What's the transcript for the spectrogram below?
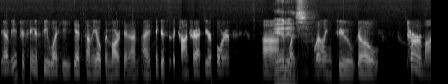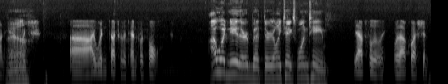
Yeah, it'd be interesting to see what he gets on the open market. I, I think this is a contract year for him. Um, it is willing to go term on him, which uh, I wouldn't touch with a ten foot pole. I wouldn't either, but there only takes one team. Yeah, absolutely, without question.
